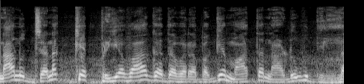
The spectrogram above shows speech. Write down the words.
ನಾನು ಜನಕ್ಕೆ ಪ್ರಿಯವಾಗದವರ ಬಗ್ಗೆ ಮಾತನಾಡುವುದಿಲ್ಲ.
